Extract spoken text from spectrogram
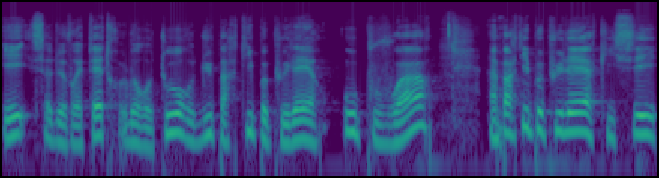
et ça devrait être le retour du Parti populaire au pouvoir. Un Parti populaire qui s'est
